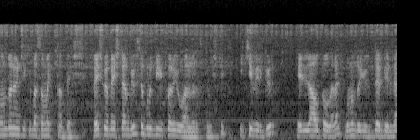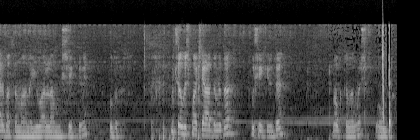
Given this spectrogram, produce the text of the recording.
Ondan önceki basamak da 5. 5 ve 5'ten büyükse bunu bir yukarı yuvarlarız demiştik. 2,56 olarak bunun da yüzde birler basamağına yuvarlanmış şeklini buluruz. Bu çalışma kağıdını da bu şekilde noktalamış olduk.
